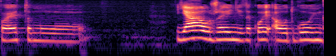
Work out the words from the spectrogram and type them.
Поэтому я уже не такой outgoing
